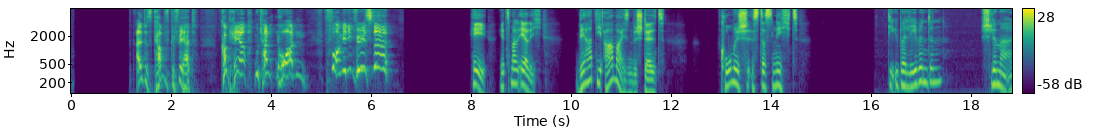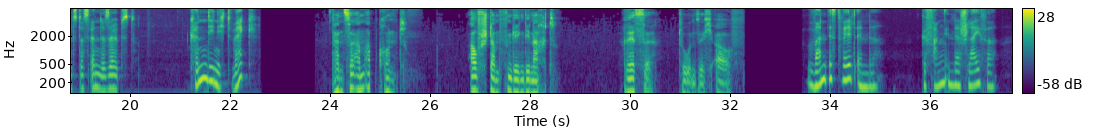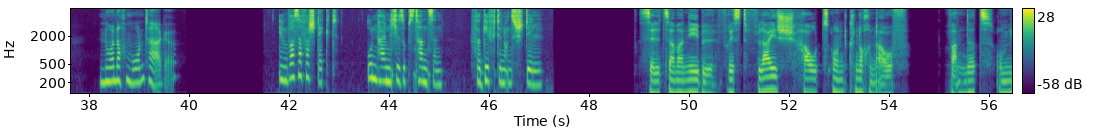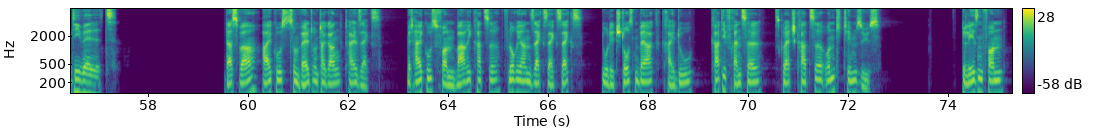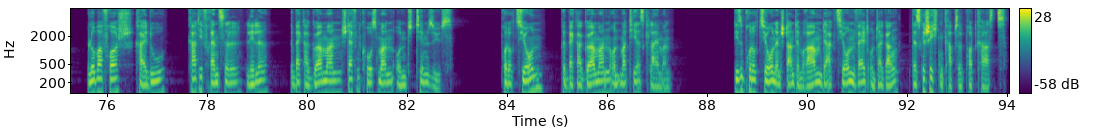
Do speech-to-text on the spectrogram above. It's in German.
Altes Kampfgefährt. Kommt her, Mutantenhorden! Vor mir die Wüste! Hey, jetzt mal ehrlich. Wer hat die Ameisen bestellt? Komisch ist das nicht. Die Überlebenden schlimmer als das Ende selbst. Können die nicht weg? Tanze am Abgrund. Aufstampfen gegen die Nacht. Risse tun sich auf. Wann ist Weltende? Gefangen in der Schleife. Nur noch Montage. Im Wasser versteckt, unheimliche Substanzen vergiften uns still. Seltsamer Nebel frisst Fleisch, Haut und Knochen auf, wandert um die Welt. Das war Haikus zum Weltuntergang Teil 6 mit Haikus von Barikatze, Florian 666, Judith Stoßenberg, Kaidu, Kati Frenzel, Scratchkatze und Tim Süß. Gelesen von Blubberfrosch, Kaidu, Kati Frenzel, Lille, Rebecca Görmann, Steffen Kosmann und Tim Süß. Produktion Rebecca Görmann und Matthias Kleimann. Diese Produktion entstand im Rahmen der Aktion Weltuntergang des Geschichtenkapsel-Podcasts.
